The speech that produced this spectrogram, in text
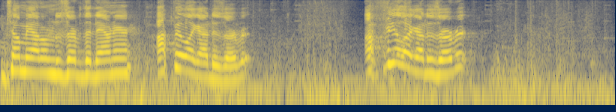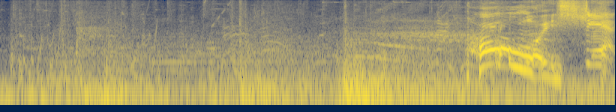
You tell me I don't deserve the down here? I feel like I deserve it. I feel like I deserve it. Holy shit!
